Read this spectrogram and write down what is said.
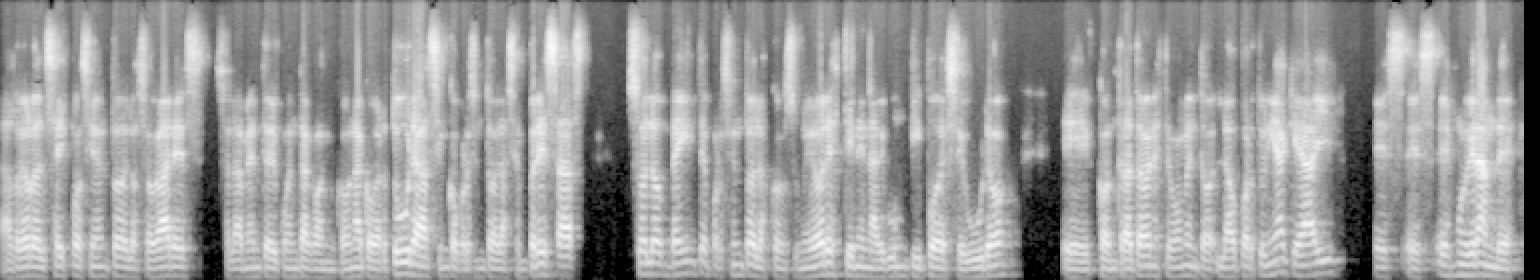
alrededor del 6% de los hogares solamente cuenta con, con una cobertura, 5% de las empresas, solo 20% de los consumidores tienen algún tipo de seguro eh, contratado en este momento. La oportunidad que hay es, es, es muy grande.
